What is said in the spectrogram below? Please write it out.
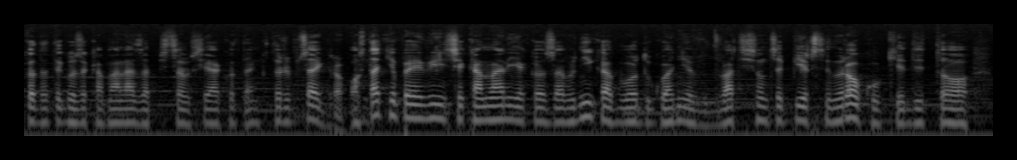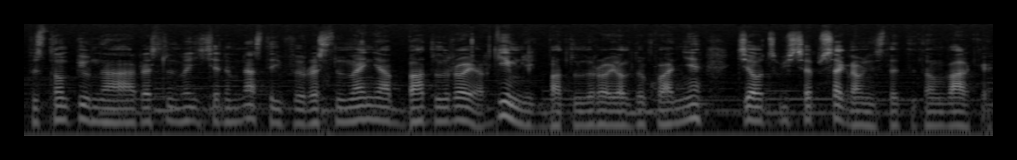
Tylko dlatego, że Kamala zapisał się jako ten, który przegrał. Ostatnie pojawienie się Kamali jako zawodnika było dokładnie w 2001 roku, kiedy to wystąpił na WrestleMania 17 w WrestleMania Battle Royale, Gimmick Battle Royale dokładnie, gdzie oczywiście przegrał niestety tą walkę.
